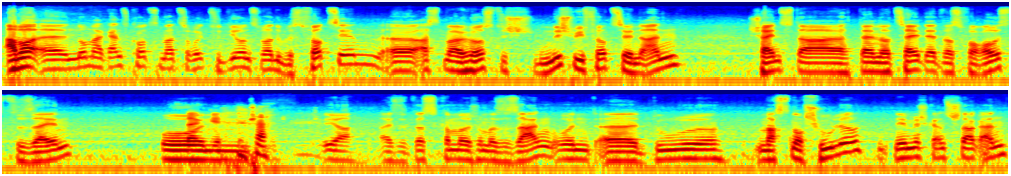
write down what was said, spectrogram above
Aber äh, nur mal ganz kurz mal zurück zu dir und zwar, du bist 14. Äh, erstmal hörst dich nicht wie 14 an. Scheinst da deiner Zeit etwas voraus zu sein. Und Danke. ja, also das kann man schon mal so sagen. Und äh, du machst noch Schule, nehme ich ganz stark an.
